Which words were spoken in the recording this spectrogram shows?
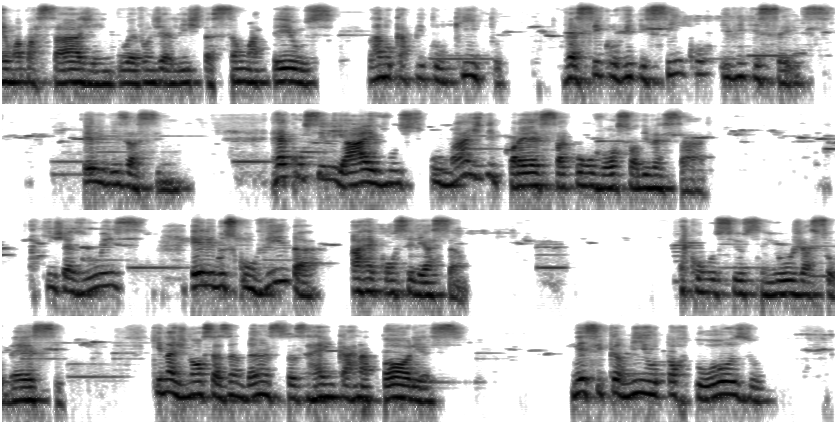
é uma passagem do evangelista São Mateus, lá no capítulo 5, versículo 25 e 26. Ele diz assim: Reconciliai-vos o mais depressa com o vosso adversário. Aqui Jesus, ele nos convida à reconciliação. Como se o Senhor já soubesse que nas nossas andanças reencarnatórias, nesse caminho tortuoso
